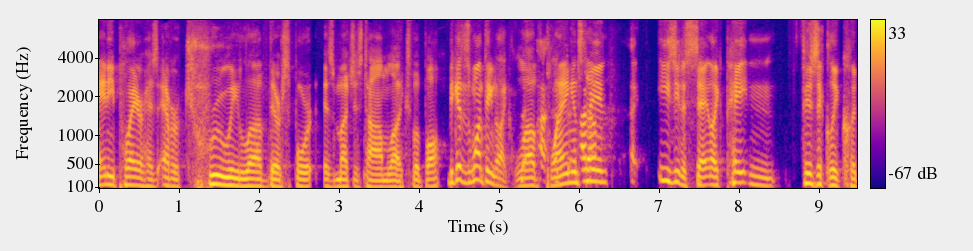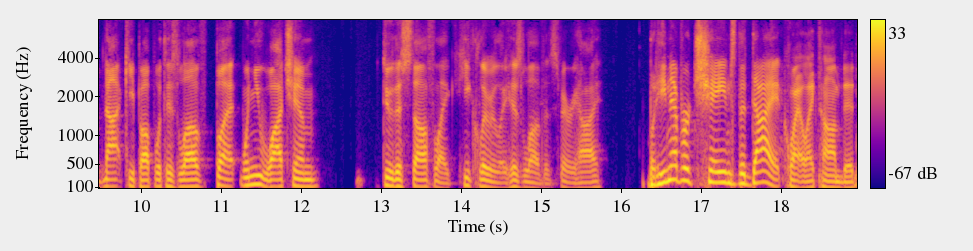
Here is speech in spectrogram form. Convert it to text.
Any player has ever truly loved their sport as much as Tom likes football? Because it's one thing to like love playing and stuff. I mean, uh, easy to say. Like Peyton physically could not keep up with his love, but when you watch him do this stuff, like he clearly his love is very high. but he never changed the diet quite like Tom did.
